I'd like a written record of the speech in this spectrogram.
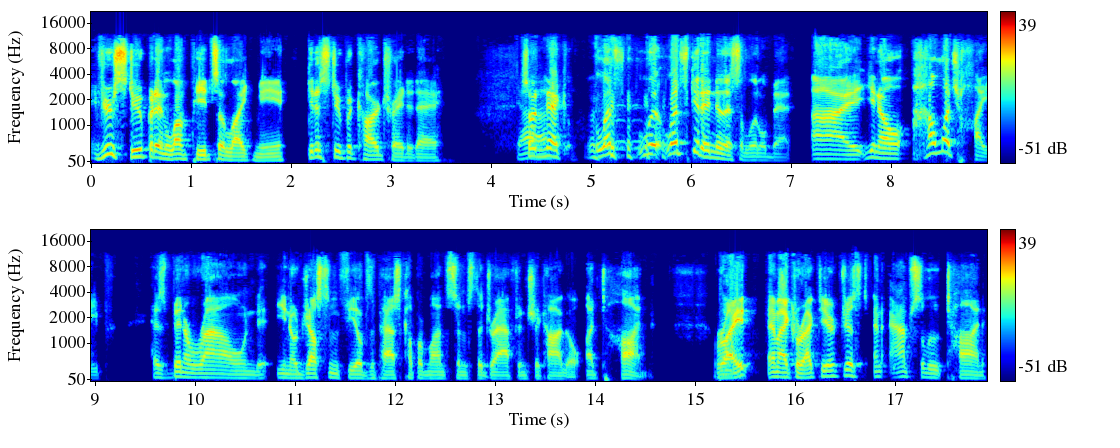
If you're stupid and love pizza like me, get a stupid car tray today. Duh. So Nick, let's let's get into this a little bit. Uh, you know, how much hype has been around, you know, Justin Fields the past couple months since the draft in Chicago? A ton right? Am I correct here? Just an absolute ton.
